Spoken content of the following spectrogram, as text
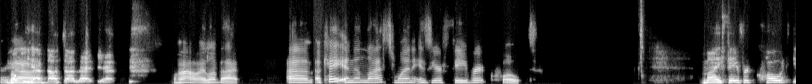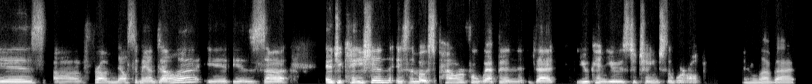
but yeah. we have not done that yet. Wow, I love that. Um, okay, and then last one is your favorite quote. My favorite quote is uh, from Nelson Mandela. It is uh, Education is the most powerful weapon that you can use to change the world. I love that.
